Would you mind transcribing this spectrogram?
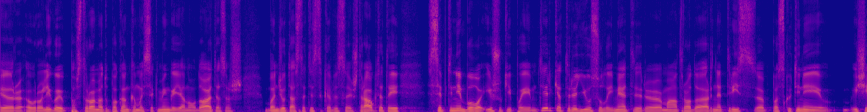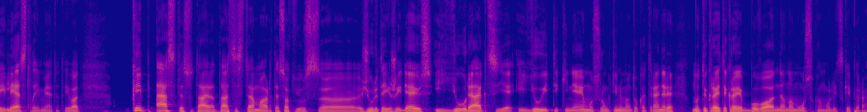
Ir Eurolygoje pastaruoju metu pakankamai sėkmingai ją naudojotės, aš bandžiau tą statistiką visą ištraukti, tai septyni buvo iššūkiai paimti ir keturi jūsų laimėti. Ir man atrodo, ar net trys paskutiniai iš eilės laimėti. Tai vat, kaip esate sutarę tą sistemą, ar tiesiog jūs uh, žiūrite į žaidėjus, į jų reakciją, į jų įtikinėjimus rungtinių metų, kad treneri, nu tikrai tikrai buvo ne nuo mūsų kamuolys, kaip yra?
